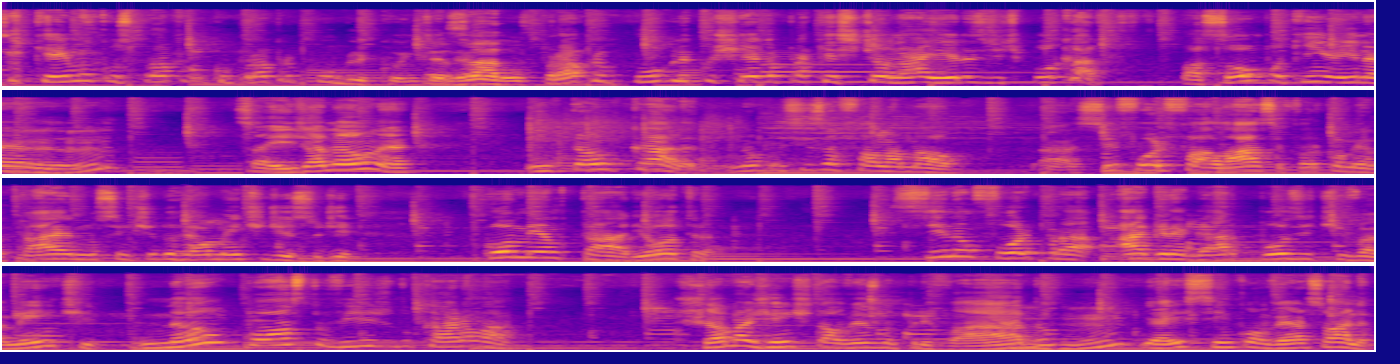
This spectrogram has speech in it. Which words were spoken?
se queimam com, os próprios, com o próprio público, entendeu? Exato. O próprio público chega pra questionar eles de tipo, "Ô, cara, passou um pouquinho aí, né? Uhum. Isso aí já não, né? Então, cara, não precisa falar mal. tá? Se for falar, se for comentar, é no sentido realmente disso, de comentar. E outra, se não for pra agregar positivamente, não posta o vídeo do cara lá. Chama a gente talvez no privado Uhum. e aí sim conversa, olha,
